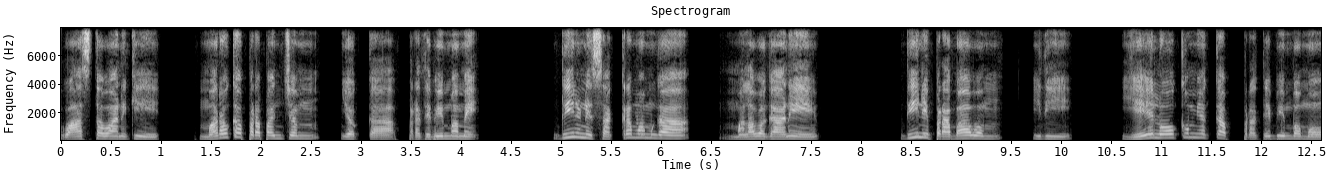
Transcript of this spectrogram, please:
వాస్తవానికి మరొక ప్రపంచం యొక్క ప్రతిబింబమే. దీనిని సక్రమంగా మలవగానే దీని ప్రభావం ఇది ఏ లోకం యొక్క ప్రతిబింబమో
